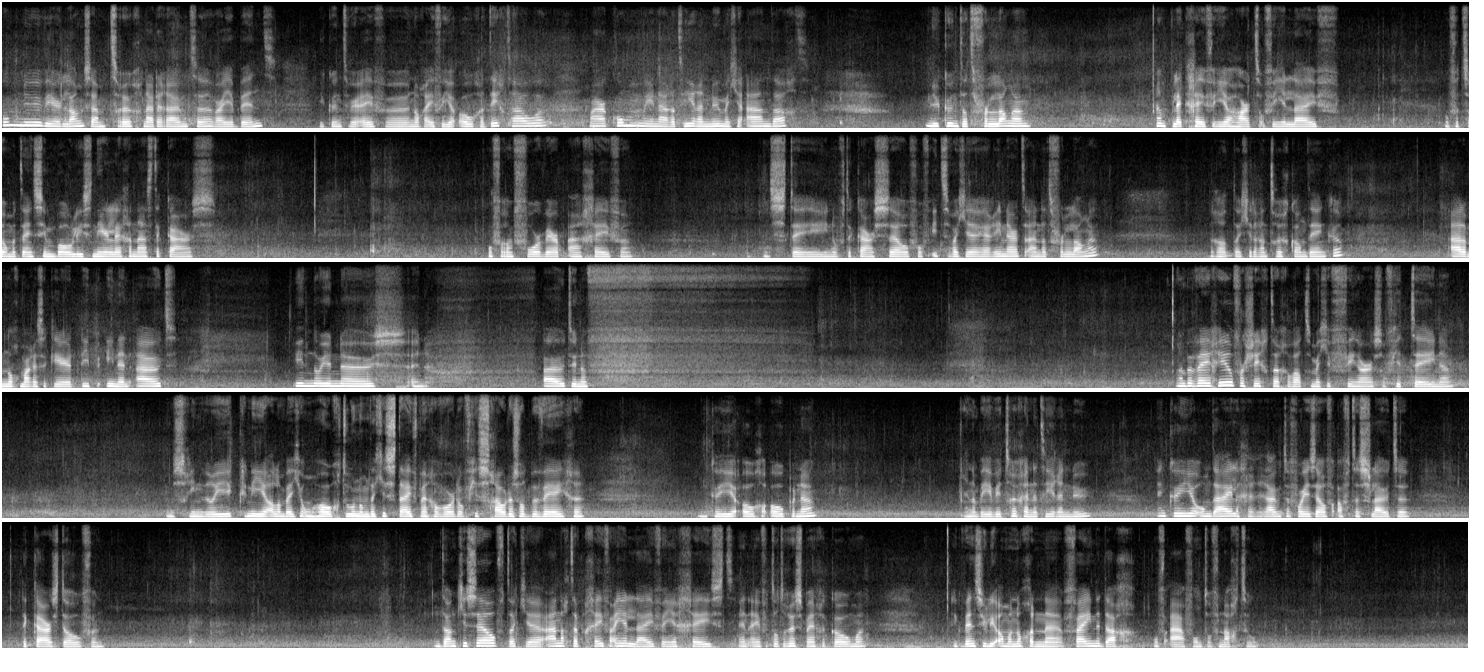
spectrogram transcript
Kom nu weer langzaam terug naar de ruimte waar je bent. Je kunt weer even, nog even je ogen dicht houden. Maar kom weer naar het hier en nu met je aandacht. Je kunt dat verlangen een plek geven in je hart of in je lijf. Of het zometeen symbolisch neerleggen naast de kaars. Of er een voorwerp aangeven. Een steen of de kaars zelf of iets wat je herinnert aan dat verlangen. Dat je eraan terug kan denken. Adem nog maar eens een keer diep in en uit. In door je neus en uit in een. En beweeg heel voorzichtig wat met je vingers of je tenen. Misschien wil je je knieën al een beetje omhoog doen omdat je stijf bent geworden of je schouders wat bewegen. Dan kun je je ogen openen. En dan ben je weer terug in het hier en nu. En kun je om de heilige ruimte voor jezelf af te sluiten de kaars doven. Dank jezelf dat je aandacht hebt gegeven aan je lijf en je geest en even tot rust bent gekomen. Ik wens jullie allemaal nog een uh, fijne dag of avond of nacht toe.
